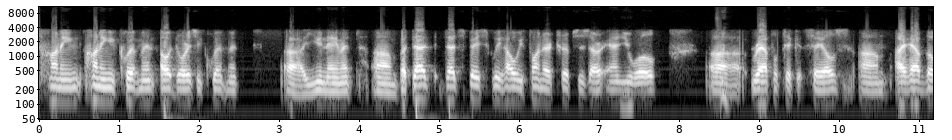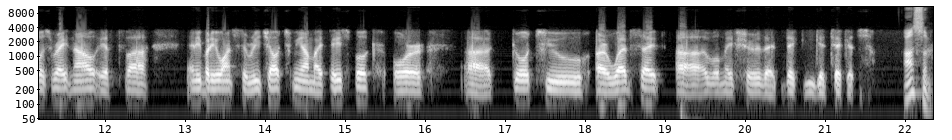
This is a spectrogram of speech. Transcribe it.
hunting, hunting equipment, outdoors equipment, uh, you name it. Um, but that that's basically how we fund our trips is our annual uh, raffle ticket sales. Um, I have those right now. If uh, anybody wants to reach out to me on my Facebook or uh, go to our website, uh, we'll make sure that they can get tickets. Awesome.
